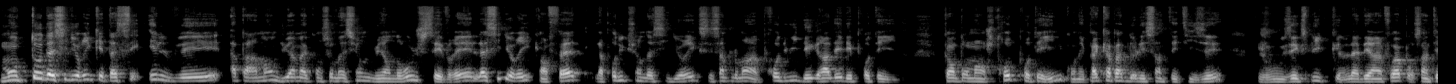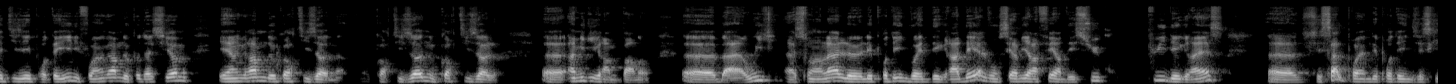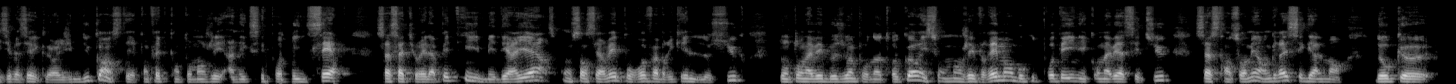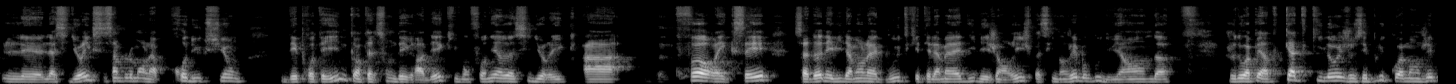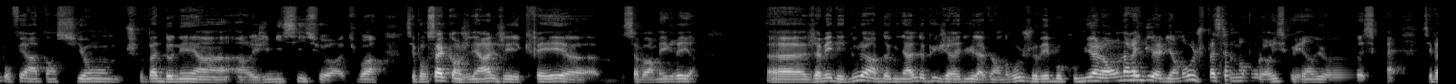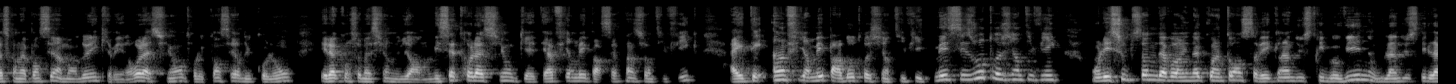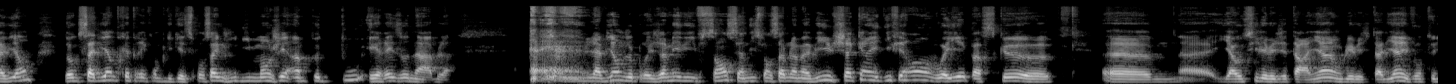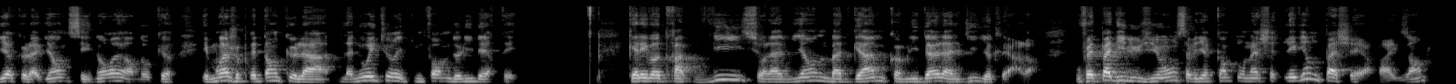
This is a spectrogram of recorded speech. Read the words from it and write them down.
Mon taux d'acide urique est assez élevé, apparemment dû à ma consommation de viande rouge, c'est vrai. L'acide urique, en fait, la production d'acide urique, c'est simplement un produit dégradé des protéines. Quand on mange trop de protéines, qu'on n'est pas capable de les synthétiser, je vous explique la dernière fois, pour synthétiser les protéines, il faut un gramme de potassium et un gramme de cortisone, cortisone ou cortisol. Euh, un milligramme, pardon. Euh, bah oui, à ce moment-là, les protéines vont être dégradées, elles vont servir à faire des sucres puis des graisses, euh, c'est ça le problème des protéines, c'est ce qui s'est passé avec le régime du camp. C'est-à-dire qu'en fait, quand on mangeait un excès de protéines, certes, ça saturait l'appétit, mais derrière, on s'en servait pour refabriquer le sucre dont on avait besoin pour notre corps. Et si on mangeait vraiment beaucoup de protéines et qu'on avait assez de sucre, ça se transformait en graisse également. Donc, euh, l'acide urique, c'est simplement la production des protéines quand elles sont dégradées qui vont fournir de l'acide urique à fort excès, ça donne évidemment la goutte qui était la maladie des gens riches parce qu'ils mangeaient beaucoup de viande je dois perdre 4 kilos et je ne sais plus quoi manger pour faire attention. Je ne peux pas te donner un, régime ici, sur, tu vois. C'est pour ça qu'en général, j'ai créé euh, Savoir Maigrir. Euh, j'avais des douleurs abdominales depuis que j'ai réduit la viande rouge. Je vais beaucoup mieux. Alors, on a réduit la viande rouge, pas seulement pour le risque c'est parce qu'on a pensé à un moment donné qu'il y avait une relation entre le cancer du côlon et la consommation de viande. Mais cette relation qui a été affirmée par certains scientifiques a été infirmée par d'autres scientifiques. Mais ces autres scientifiques, on les soupçonne d'avoir une acquaintance avec l'industrie bovine ou l'industrie de la viande. Donc, ça devient très, très compliqué. C'est pour ça que je vous dis manger un peu de tout est raisonnable. la viande, je ne pourrais jamais vivre sans, c'est indispensable à ma vie. Chacun est différent, vous voyez, parce que euh, euh, il y a aussi les végétariens ou les végétaliens, ils vont te dire que la viande, c'est une horreur. Donc, euh, et moi, je prétends que la, la, nourriture est une forme de liberté. Quel est votre avis sur la viande bas de gamme comme Lidl, Aldi, Leclerc? Alors, vous faites pas d'illusions, ça veut dire quand on achète les viandes pas chères, par exemple,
